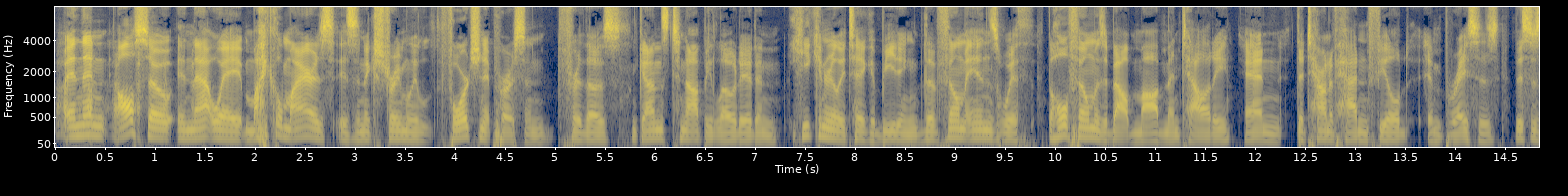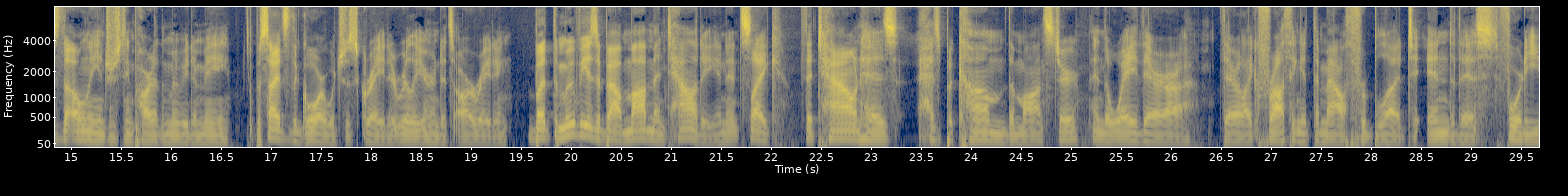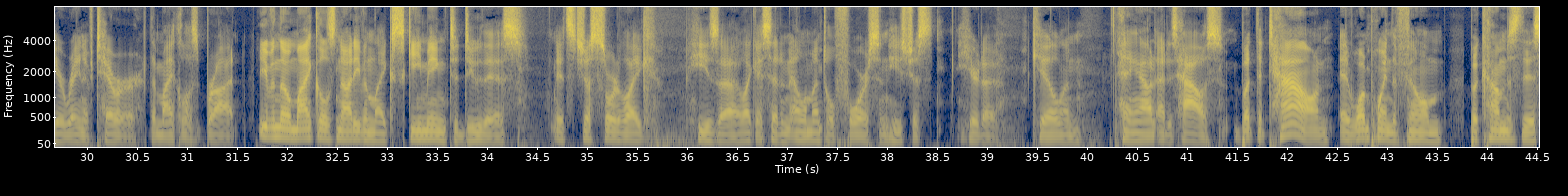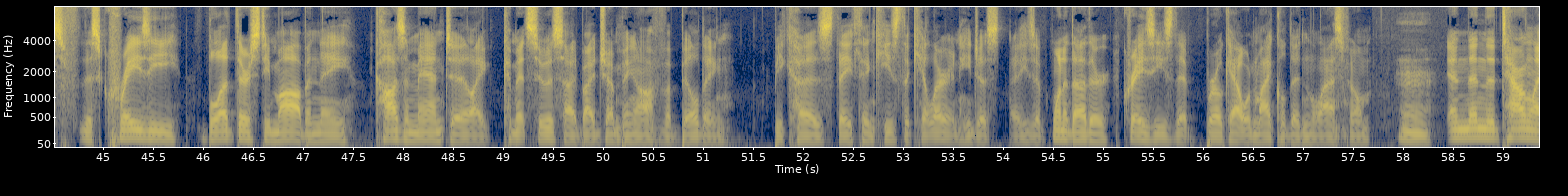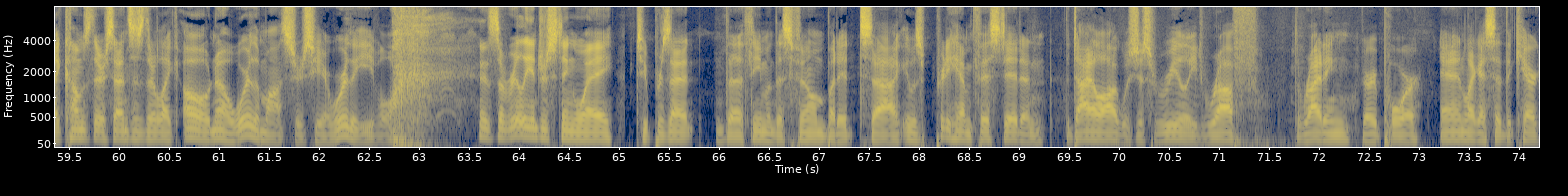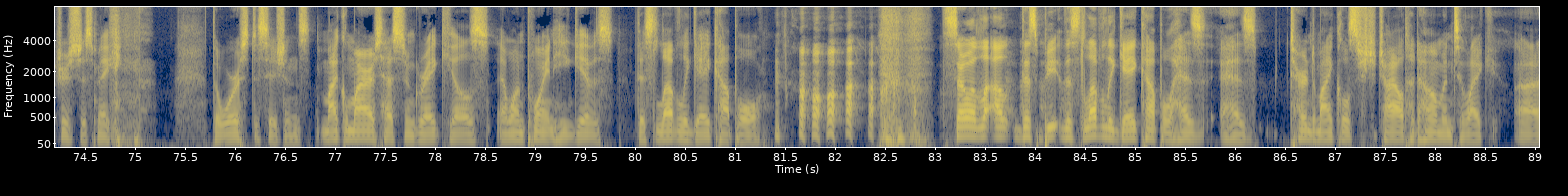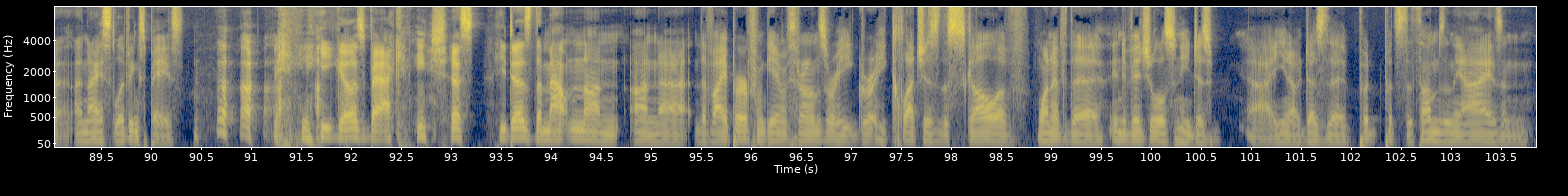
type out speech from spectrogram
and then also in that way, Michael Myers is an extremely fortunate person for those guns to not be loaded, and he can really take a beating. The film ends with the whole film is about mob mentality, and the town of Haddonfield embraces. This is the only interesting part of the movie to me, besides the gore, which is great. It really earned its R rating. But the movie is about mob mentality, and it's like the town has has become the monster, and the way they're uh, they're like frothing at the mouth for blood to end this 40 year reign of terror that Michael has brought. Even though Michael's not even like scheming to do this, it's just sort of like he's, uh, like I said, an elemental force and he's just here to kill and hang out at his house. But the town, at one point in the film, becomes this this crazy bloodthirsty mob and they cause a man to like commit suicide by jumping off of a building because they think he's the killer and he just he's a, one of the other crazies that broke out when Michael did in the last film. And then the town like comes to their senses. They're like, "Oh no, we're the monsters here. We're the evil." it's a really interesting way to present the theme of this film, but it uh, it was pretty ham-fisted, and the dialogue was just really rough. The writing very poor, and like I said, the characters just making the worst decisions. Michael Myers has some great kills. At one point, he gives this lovely gay couple. so a, a, this be, this lovely gay couple has has turned Michael's childhood home into like uh, a nice living space. he goes back and he just he does the mountain on on uh, the Viper from Game of Thrones, where he gr- he clutches the skull of one of the individuals and he just uh, you know does the put puts the thumbs in the eyes and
